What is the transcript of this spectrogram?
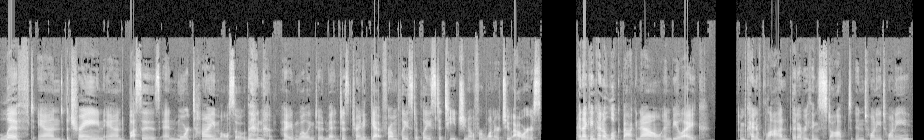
Lyft and the train and buses and more time also than I'm willing to admit just trying to get from place to place to teach, you know, for one or two hours. And I can kind of look back now and be like, I'm kind of glad that everything stopped in 2020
